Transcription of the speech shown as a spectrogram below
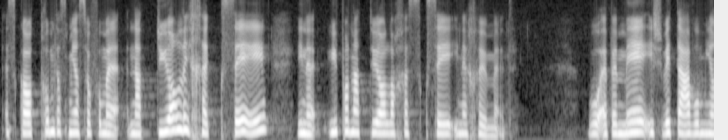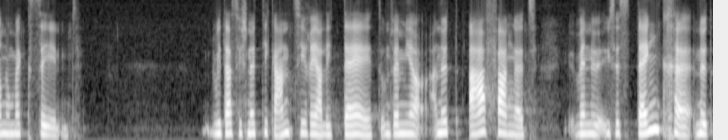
es geht darum, dass wir so vom natürlichen Gesehen in ein übernatürliches Gesehen hineinkommen, wo eben mehr ist, wie das, was wir nur sehen. Weil das ist nicht die ganze Realität. Und wenn wir nicht anfangen, wenn unser Denken nicht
